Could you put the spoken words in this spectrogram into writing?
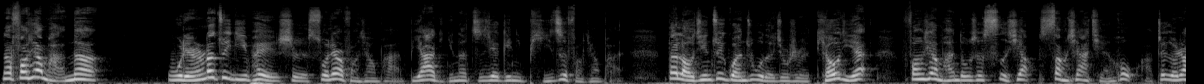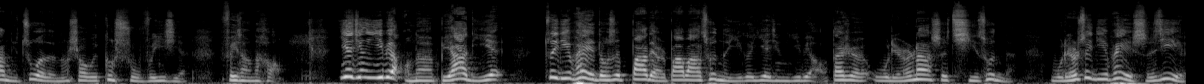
那方向盘呢？五菱的最低配是塑料方向盘，比亚迪呢直接给你皮质方向盘。但老金最关注的就是调节方向盘都是四向上下前后啊，这个让你坐的能稍微更舒服一些，非常的好。液晶仪表呢，比亚迪最低配都是八点八八寸的一个液晶仪表，但是五菱呢是七寸的。五菱最低配实际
